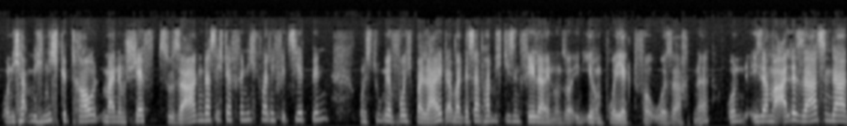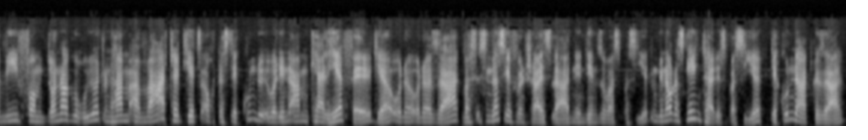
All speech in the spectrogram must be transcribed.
Und ich habe mich nicht getraut, meinem Chef zu sagen, dass ich dafür nicht qualifiziert bin. Und es tut mir furchtbar leid, aber deshalb habe ich diesen Fehler in unser, in ihrem Projekt verursacht. Ne? Und ich sage mal, alle saßen da wie vom Donner gerührt und haben erwartet jetzt auch, dass der Kunde über den armen Kerl herfällt, ja, oder, oder sagt, was ist denn das hier für ein Scheißladen, in dem sowas passiert? Und genau das Gegenteil ist passiert. Der Kunde hat gesagt,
